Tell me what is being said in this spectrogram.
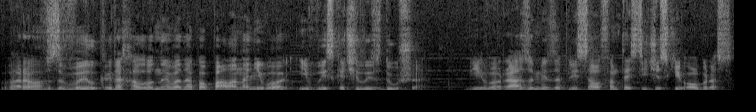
Воров взвыл, когда холодная вода попала на него и выскочил из душа. В его разуме заплясал фантастический образ.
